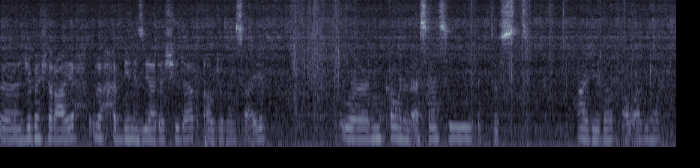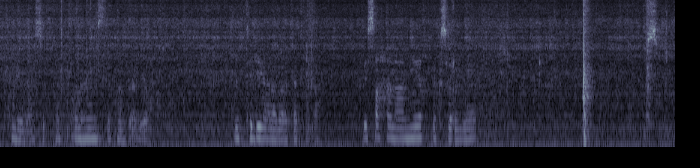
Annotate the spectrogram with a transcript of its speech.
آه، جبن شرايح ولو حابين زيادة شيدر أو جبن سايب والمكون الأساسي التوست. عادي بيض أو أبيض. كل يناسبكم أنا هنا استخدمت أبيض. نبتدي على بركة الله. في صحن عميق بكسر البيض بسم الله.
